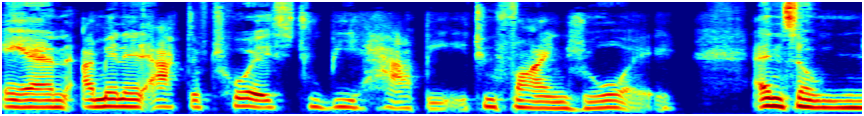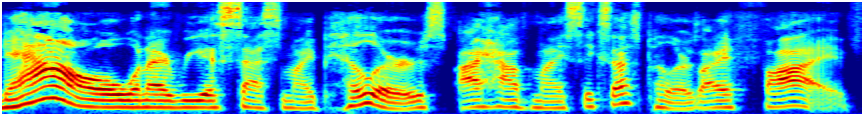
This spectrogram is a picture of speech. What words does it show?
And I'm in an active choice to be happy, to find joy. And so now when I reassess my pillars, I have my success pillars. I have five.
